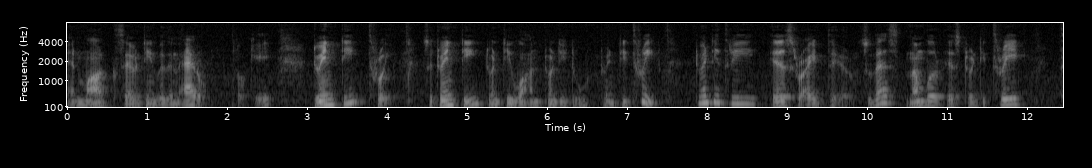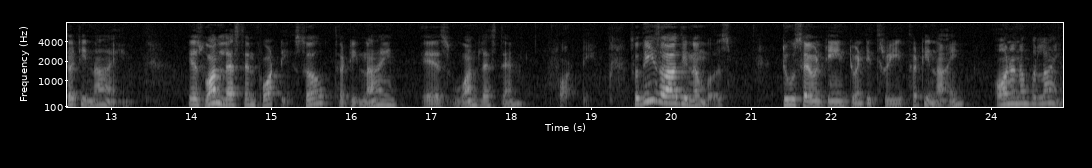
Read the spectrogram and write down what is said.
and mark 17 with an arrow. Okay. 23. So 20, 21, 22, 23. 23 is right there. So this number is 23. 39 is 1 less than 40. So 39 is 1 less than 40. So these are the numbers 2, 17, 23, 39 on a number line.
